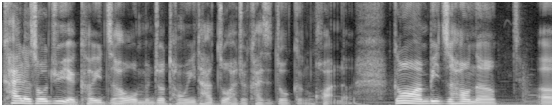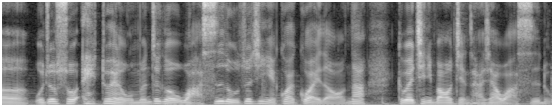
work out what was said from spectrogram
开了收据也可以，之后我们就同意他做，他就开始做更换了。更换完毕之后呢，呃，我就说，哎，对了，我们这个瓦斯炉最近也怪怪的哦，那可不可以请你帮我检查一下瓦斯炉？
